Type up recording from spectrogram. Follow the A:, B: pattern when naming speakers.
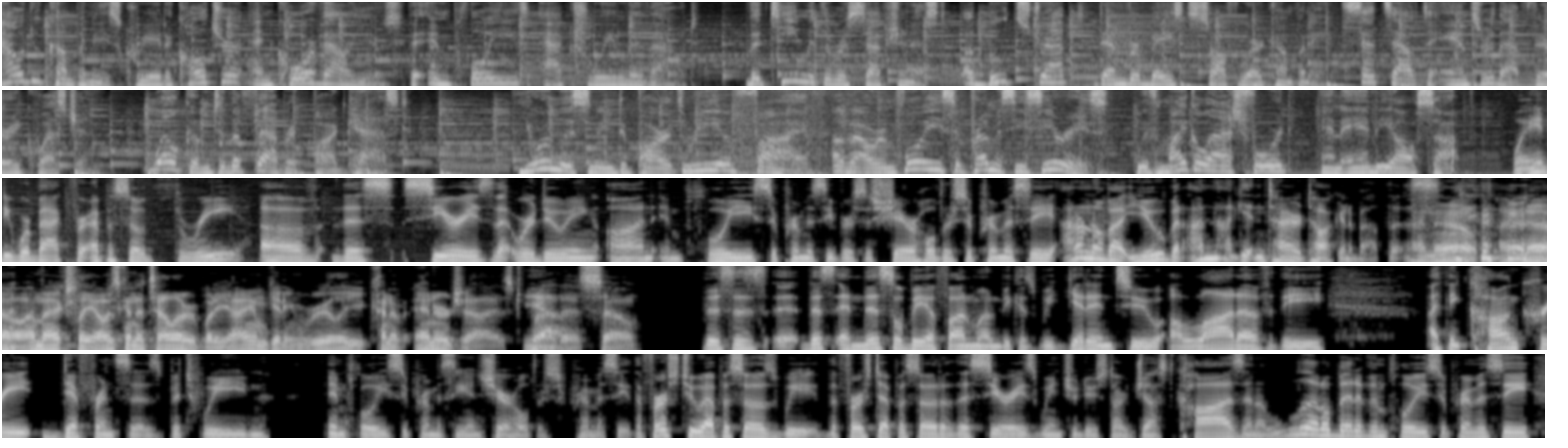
A: How do companies create a culture and core values that employees actually live out? The team at The Receptionist, a bootstrapped Denver based software company, sets out to answer that very question. Welcome to the Fabric Podcast. You're listening to part three of five of our Employee Supremacy series with Michael Ashford and Andy Alsop.
B: Well, Andy, we're back for episode three of this series that we're doing on employee supremacy versus shareholder supremacy. I don't know about you, but I'm not getting tired talking about this.
C: I know, I know. I'm actually, I was going to tell everybody, I am getting really kind of energized
B: Yeah.
C: by this. So,
B: this is uh, this and this will be a fun one because we get into a lot of the i think concrete differences between employee supremacy and shareholder supremacy the first two episodes we the first episode of this series we introduced our just cause and a little bit of employee supremacy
